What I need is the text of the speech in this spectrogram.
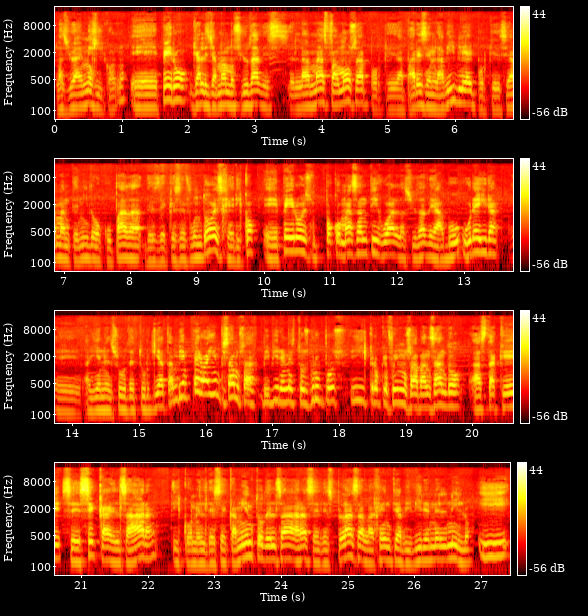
la Ciudad de México, ¿no? Eh, pero ya les llamamos ciudades. La más famosa porque aparece en la Biblia y porque se ha mantenido ocupada desde que se fundó es Jericó, eh, pero es un poco más antigua la ciudad de Abu Ureira, eh, ahí en el sur de Turquía también. Pero ahí empezamos a vivir en estos grupos y creo que fuimos avanzando hasta que se seca el Sahara y con el desecamiento del Sahara se desplaza la gente a vivir en el Nilo y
